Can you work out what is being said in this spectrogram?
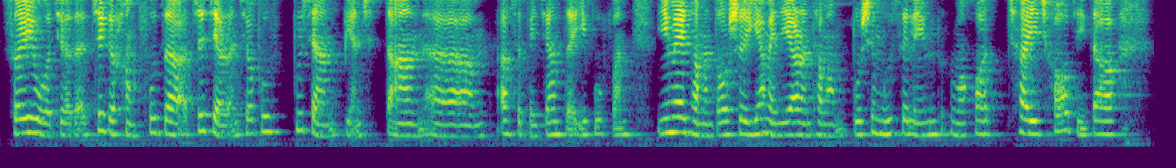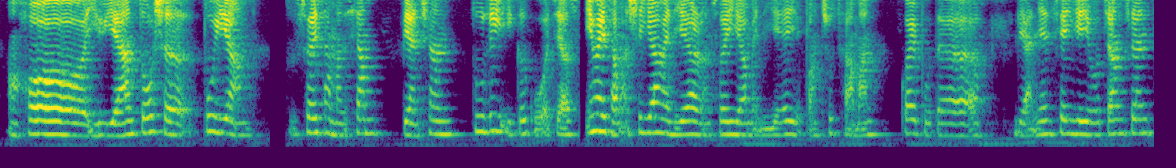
所以我觉得这个很复杂。这些人就不不想变成当呃阿塞拜疆的一部分，因为他们都是亚美尼亚人，他们不是穆斯林，文化差异超级大，然后语言都是不一样，所以他们想变成独立一个国家。因为他们是亚美尼亚人，所以亚美尼亚也帮助他们，怪不得。两年前也有战争，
